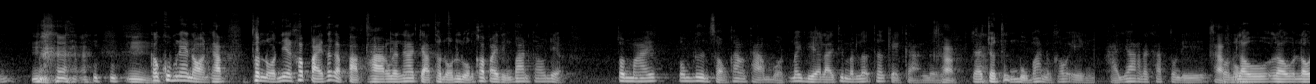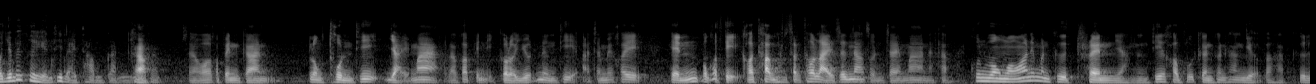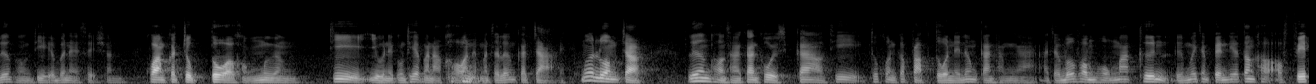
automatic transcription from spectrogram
ก็คุ้มแน่นอนครับ ถนนเนี่ยเข้าไปตั้งแต่ปากทางเลยนะฮะจากถนนหลวงเข้าไปถึงบ้านเขาเนี่ย ต้นไม้ต้มรื่นสองข้างทางหมด ไม่มีอะไรที่มันเลอะเทอะเกะกะเลยครับนะจนถึงหมู่บ้านของเขาเอง หายากนะครับตรงนี้ครับผมเราเราเรายังไม่เคยเห็นที่ไหนทำกันครับนะครับแสดงว่าก็เป็นการลงทุนที่ใหญ่มาก แล้วก็เป็นอีกกลยุทธ์หนึ่งที่อาจจะไม่ค่อยเห็นปกติเขาทำกันสักเท่าไหร่ซึ่งน่าสนใจมากนะครับ คุณวงมองว่านี่มันคือเทรนด์อย่างหนึ่งที่เขาพูดกันค่อนข้างเยอะป่ะครับ คือเรื่องของ de-urbanization ความกระจุกตัวของเมืองที่อยู่ในกรุงเทพมหานครเนี่ยมันจะเริ่มกระจาย เมื่อรวมจาก เรื่องของสถานการณ์โควิด -19 ที่ทุกคนก็ปรับตัวในเรื่องของการทำงาน อาจจะ work from home มากขึ้น หรือไม่จำเป็นที่จะต้องเข้าออฟฟิศ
